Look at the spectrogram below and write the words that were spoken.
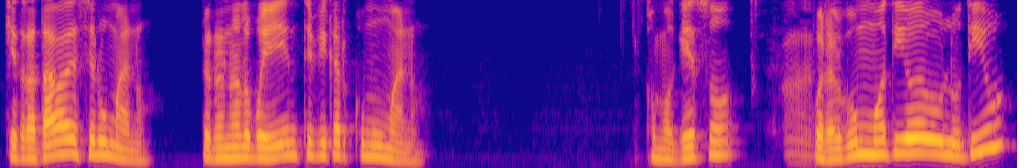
que trataba de ser humano, pero no lo podía identificar como humano. Como que eso, ah. por algún motivo evolutivo,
